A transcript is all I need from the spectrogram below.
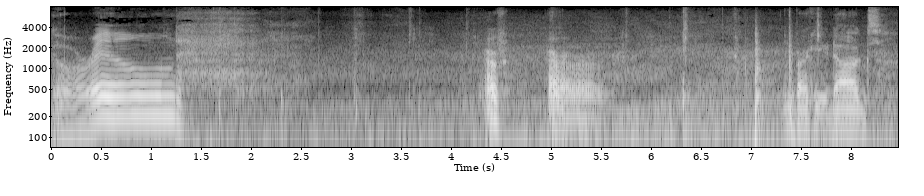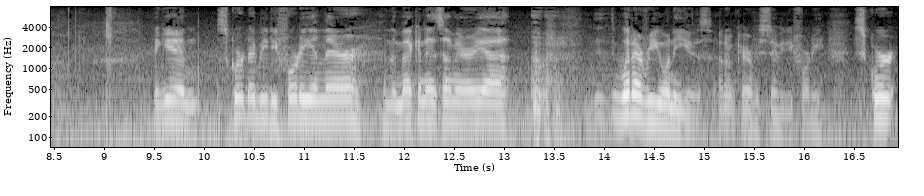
Go around. And bark at your dogs. Again, squirt WD-40 in there in the mechanism area. Whatever you want to use. I don't care if it's WD-40. Squirt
